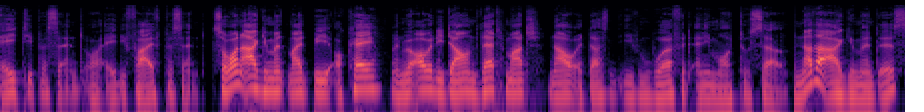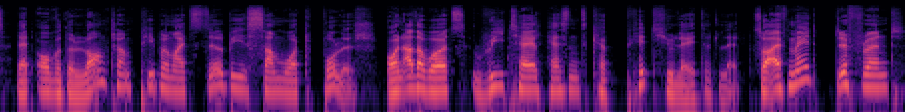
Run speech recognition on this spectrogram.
80% or 85%. So one argument might be, okay, when we're already down that much, now it doesn't even worth it anymore to sell. Another argument is that over the long term, people might still be somewhat bullish. Or in other words, retail hasn't capitulated yet. So I've made different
